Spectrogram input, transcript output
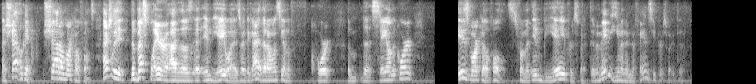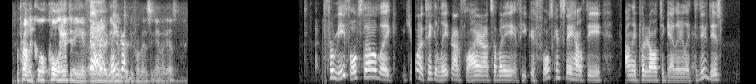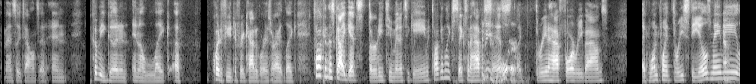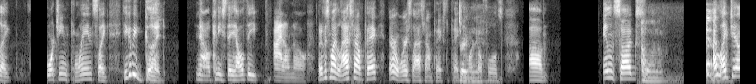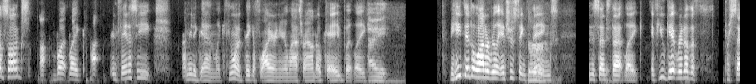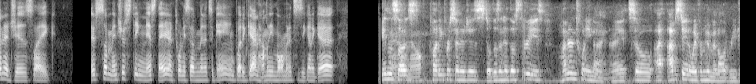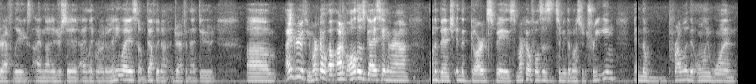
Uh, shout okay, shout out Markelle Fultz. Actually, the best player out of those uh, NBA wise, right? The guy that I want to see on the court, the the stay on the court, is Markelle Fultz from an NBA perspective, and maybe even in a fantasy perspective. Probably Cole, Cole Anthony. If Yeah, I'd rather give him 34 minutes a game, I guess. For me, Fultz though, like you want to take a late round flyer on somebody. If you if Fultz can stay healthy, finally put it all together, like the dude is immensely talented and he could be good in, in a like a quite a few different categories, right? Like talking this guy gets thirty two minutes a game, talking like six and a half assists, more. like three and a half, four rebounds, like one point three steals, maybe, like fourteen points. Like he could be good. Now, can he stay healthy? I don't know. But if it's my last round pick, there are worse last round picks to pick Certainly. than Markelle Fultz. Um, Jalen Suggs. I want him. I like Jalen Suggs, uh, but like in fantasy, I mean, again, like if you want to take a flyer in your last round, okay. But like, I I mean, he did a lot of really interesting Sure. things in the sense that like if you get rid of the percentages, like there's some interestingness there in 27 minutes a game. But again, how many more minutes is he gonna get? Jalen Suggs punting percentages still doesn't hit those threes. 129, right? So I, I'm staying away from him in all redraft leagues. I'm not interested. I like Roto anyway, so I'm definitely not drafting that dude. Um, I agree with you, Marco. Out of all those guys hanging around on the bench in the guard space, Marco Fultz is to me the most intriguing and the probably the only one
